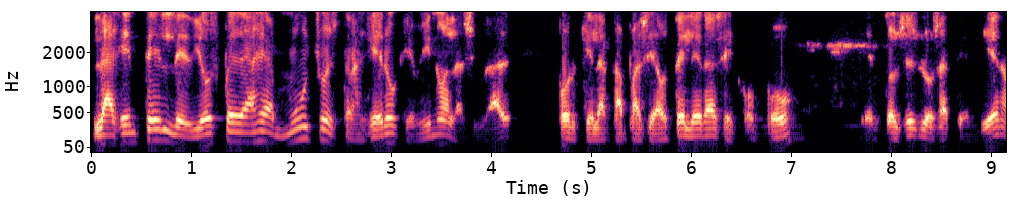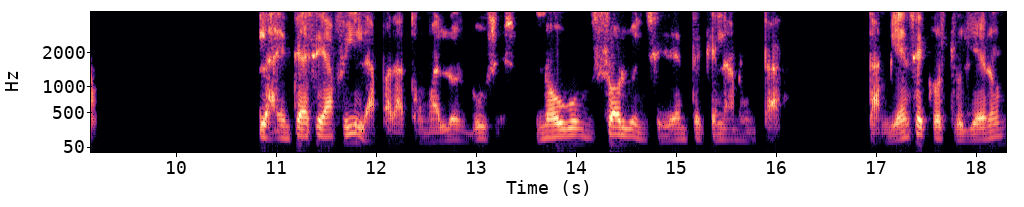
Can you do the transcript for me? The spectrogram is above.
La gente le dio hospedaje a mucho extranjero que vino a la ciudad porque la capacidad hotelera se copó, entonces los atendieron. La gente hacía fila para tomar los buses, no hubo un solo incidente que lamentar. También se construyeron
